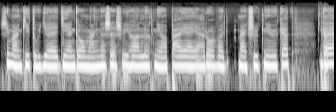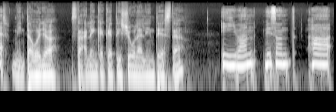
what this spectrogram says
simán ki tudja egy ilyen geomágneses vihar lökni a pályájáról, vagy megsütni őket. De hát, mint ahogy a Starlinkeket is jól elintézte. Így van, viszont ha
